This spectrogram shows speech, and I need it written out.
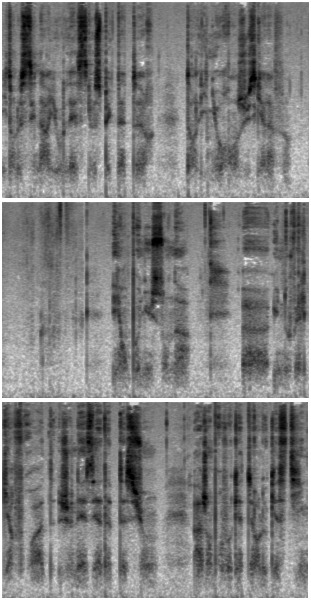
et dont le scénario laisse le spectateur dans l'ignorance jusqu'à la fin. Et en bonus, on a une nouvelle guerre froide, genèse et adaptation, agent provocateur, le casting,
